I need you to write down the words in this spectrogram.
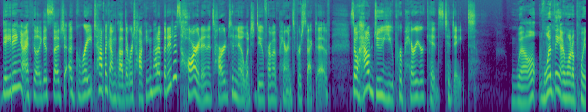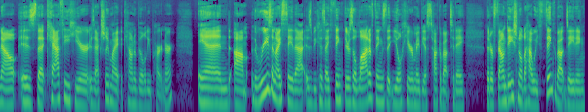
Dating, I feel like, is such a great topic. I'm glad that we're talking about it, but it is hard and it's hard to know what to do from a parent's perspective. So, how do you prepare your kids to date? Well, one thing I want to point out is that Kathy here is actually my accountability partner. And um, the reason I say that is because I think there's a lot of things that you'll hear maybe us talk about today that are foundational to how we think about dating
